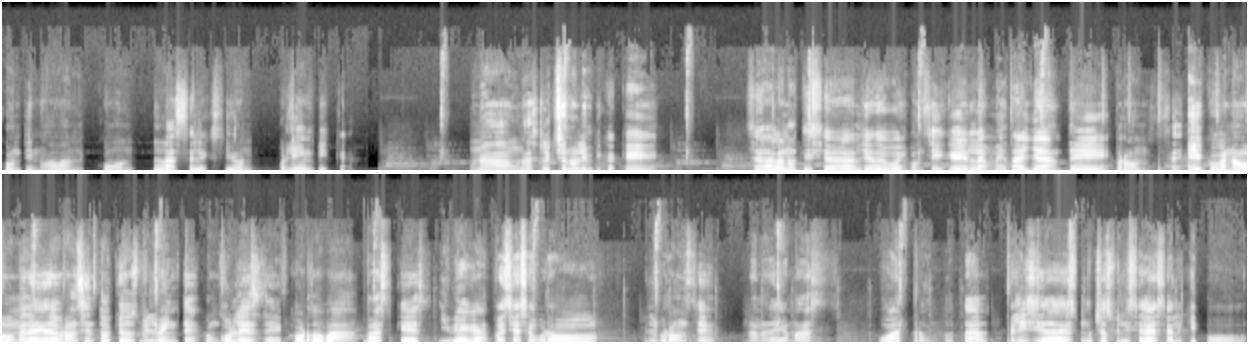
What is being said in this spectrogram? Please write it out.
continuaban con la selección olímpica. Una, una selección olímpica que se da la noticia al día de hoy, consigue la medalla de bronce. México ganó medalla de bronce en Tokio 2020 con goles de Córdoba, Vázquez y Vega, pues se aseguró el bronce, una medalla más, cuatro en total. Felicidades, muchas felicidades al equipo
